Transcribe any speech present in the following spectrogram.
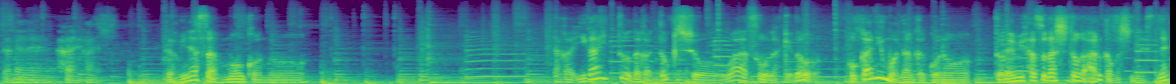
だねえーはい、はい。だから皆さんもこのだから意外とだから読書はそうだけど他にもなんかこのドレミファソラシドがあるかもしれないですね。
